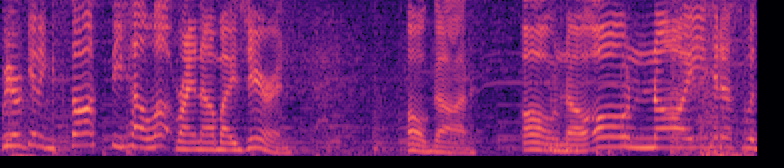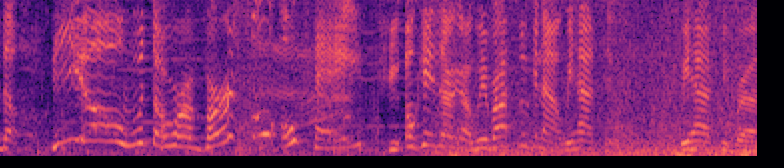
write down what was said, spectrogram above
We are getting sauced the hell up right now by Jiren. Oh God. Oh no. Oh no. He hit us with the, yo, with the reversal. Okay. Okay, there we go. We Sukuna out. We had to. We had to, bro.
